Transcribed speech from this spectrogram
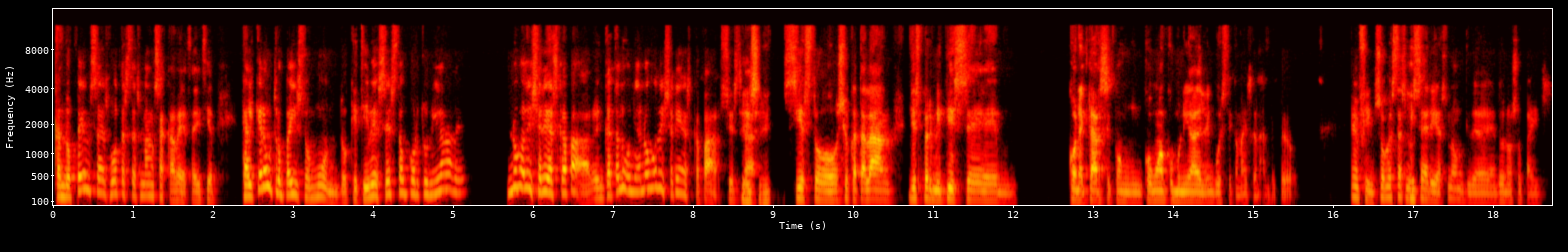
cando pensas, botas as mans á cabeza. É dicir, calquera outro país do mundo que tivese esta oportunidade, non o deixaría escapar. En Cataluña non o deixarían escapar se, esta, sí, sí. se, isto, se o catalán lles permitise conectarse con, con unha comunidade lingüística máis grande, pero en fin, son estas miserias non de, do noso país.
